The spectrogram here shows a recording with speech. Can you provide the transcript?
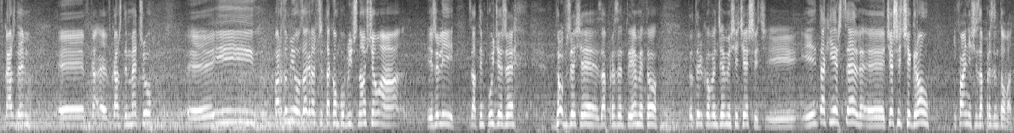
w, każdym, e, w, ka, w każdym meczu. I bardzo miło zagrać przed taką publicznością, a jeżeli za tym pójdzie, że dobrze się zaprezentujemy, to, to tylko będziemy się cieszyć. I, i taki jest cel, cieszyć się grą i fajnie się zaprezentować.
